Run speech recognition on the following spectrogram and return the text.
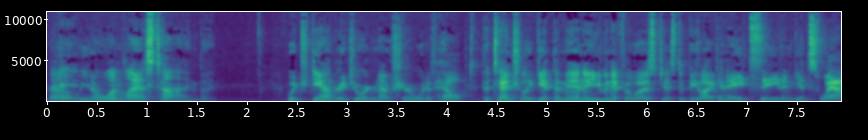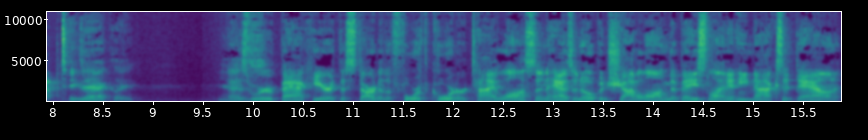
uh, you know, one last time, but. Which DeAndre Jordan, I'm sure, would have helped potentially get them in, even if it was just to be like an eight seed and get swept. exactly. As we're back here at the start of the fourth quarter, Ty Lawson has an open shot along the baseline and he knocks it down.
